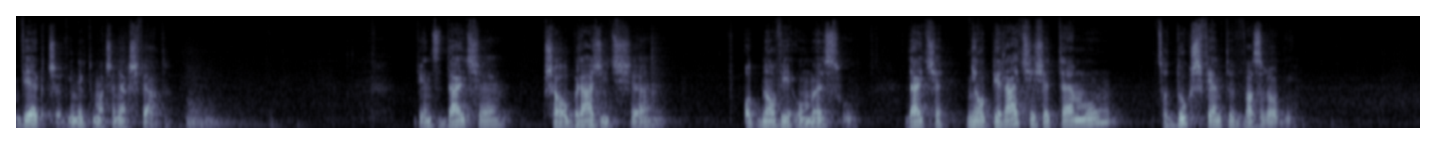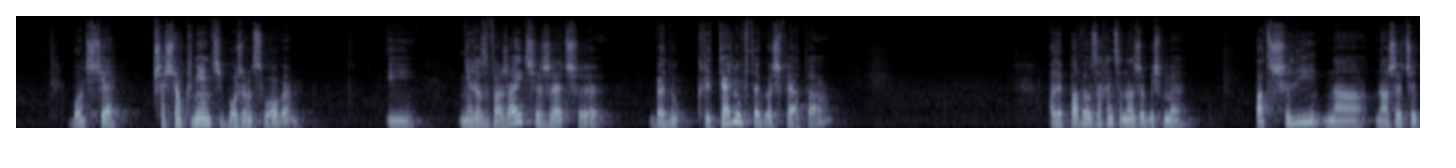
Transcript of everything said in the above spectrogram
wiek czy w innych tłumaczeniach świat. Więc dajcie przeobrazić się odnowie umysłu. Dajcie, nie opierajcie się temu, co Duch Święty w was robi. Bądźcie przesiąknięci Bożym Słowem i nie rozważajcie rzeczy według kryteriów tego świata, ale Paweł zachęca nas, żebyśmy patrzyli na, na rzeczy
